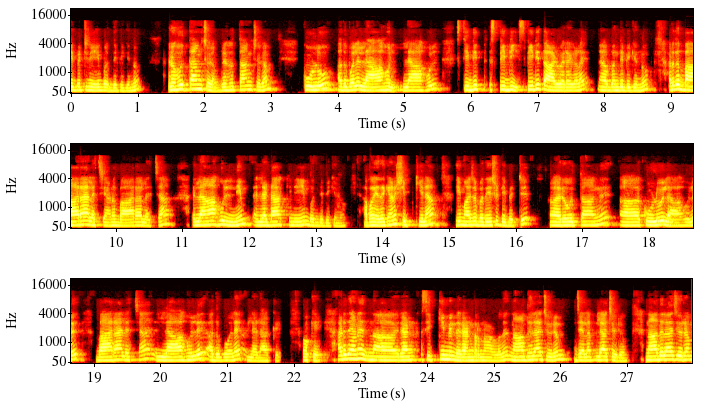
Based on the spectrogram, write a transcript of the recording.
ടിബറ്റിനെയും ബന്ധിപ്പിക്കുന്നു. രോഹുത്താങ് ചുരം രോഹുത്താങ് ചുരം കുളു അതുപോലെ ലാഹുൽ ലാഹുൽ സ്ഥിതി സ്ഥിതി സ്ഥിതി താഴ്വരകളെ ബന്ധിപ്പിക്കുന്നു. അടുത്ത ബാരാലച്ചയാണ് ബാരാലച്ച ലാഹുലിനെയും ലഡാക്കിനെയും ബന്ധിപ്പിക്കുന്നു. അപ്പൊ ഏതൊക്കെയാണ്? ഷിപ്കില ഹിമാചൽ പ്രദേശ് ടിബറ്റ് രോഹ്താങ് കുളു ലാഹുൽ ബാരാലച്ച ലാഹുൽ അതുപോലെ ലഡാക്ക്. ഓക്കെ അടുത്താണ് സിക്കിമിന്റെ രണ്ടെണ്ണം ഉള്ളത്. നാഥുല ചുരം ജലപ്ല ചുരം. നാഥുല ചുരം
